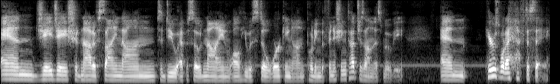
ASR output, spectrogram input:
And JJ should not have signed on to do episode 9 while he was still working on putting the finishing touches on this movie. And here's what I have to say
